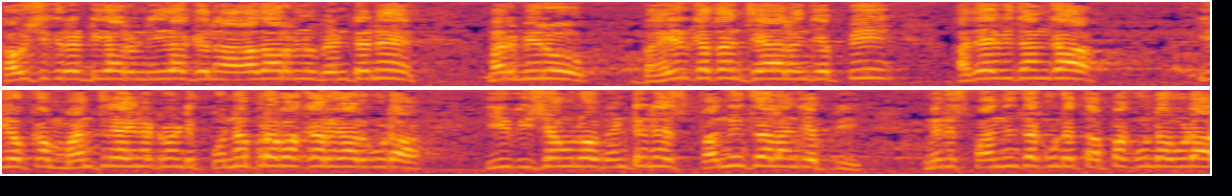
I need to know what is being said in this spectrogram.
కౌశిక్ రెడ్డి గారు నీ దగ్గర ఆధారాలను వెంటనే మరి మీరు బహిర్గతం చేయాలని చెప్పి అదేవిధంగా ఈ యొక్క మంత్రి అయినటువంటి పొన్న ప్రభాకర్ గారు కూడా ఈ విషయంలో వెంటనే స్పందించాలని చెప్పి మీరు స్పందించకుండా తప్పకుండా కూడా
